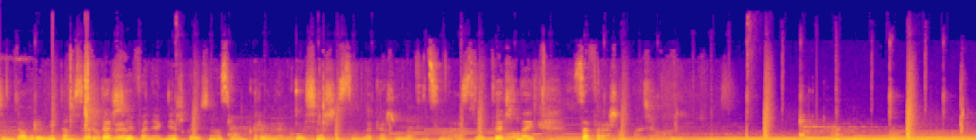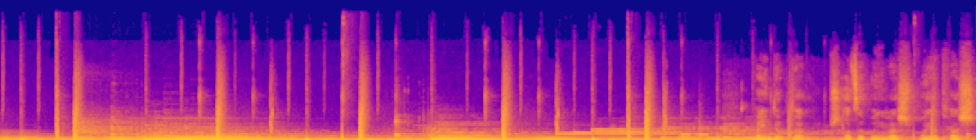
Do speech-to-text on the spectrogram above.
Dzień dobry, witam Dzień serdecznie. dobry. Pani Agnieszko, ja się nazywam Karolina Kuśnierz, jestem lekarzem medycyny estetycznej. Zapraszam Panią. Pani doktor, przychodzę, ponieważ moja twarz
